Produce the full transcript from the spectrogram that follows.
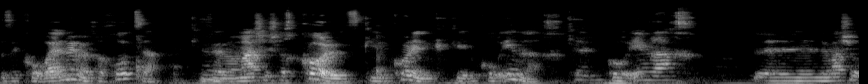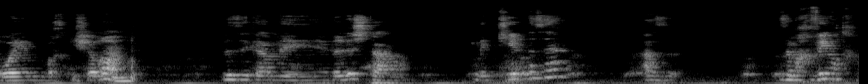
זה קורן ממך החוצה. כן. וממש יש לך קול, כאילו calling, כאילו קוראים לך. כן. קוראים לך למה שרואים בך כישרון. וזה גם, אה, ברגע שאתה מכיר בזה, אז זה מכווין אותך.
